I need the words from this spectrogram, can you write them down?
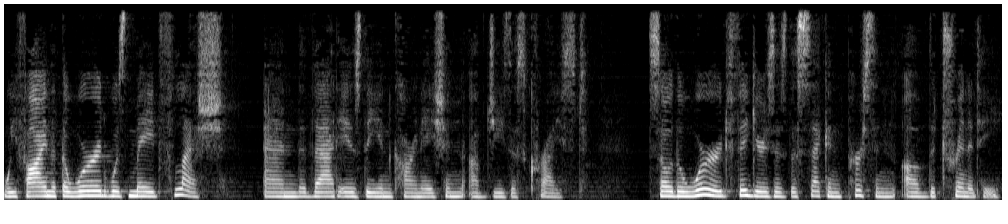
We find that the Word was made flesh, and that is the incarnation of Jesus Christ. So the Word figures as the second person of the Trinity,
